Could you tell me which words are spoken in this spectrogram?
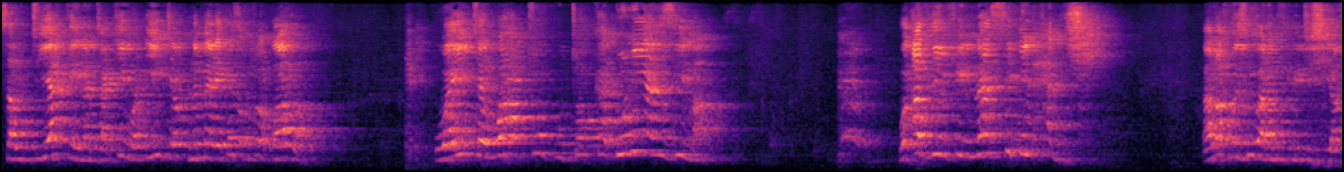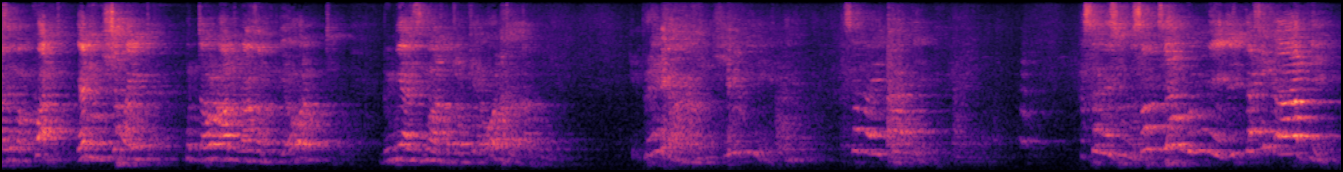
Sauti yake inatakiwa iite, ni maelekezo kutoka kwa Allah. Waite watu kutoka dunia nzima. Waadhin fi nasi bil hajj. Alafu Mwenyezi anamthibitishia anasema kwat, yaani ukishawaita utaona watu wanaanza kuja wote. Dunia nzima watatokea wote watakuja. Ibrahim akafikiri. Sasa naitaje? Sasa sauti yangu mimi itafika wapi?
